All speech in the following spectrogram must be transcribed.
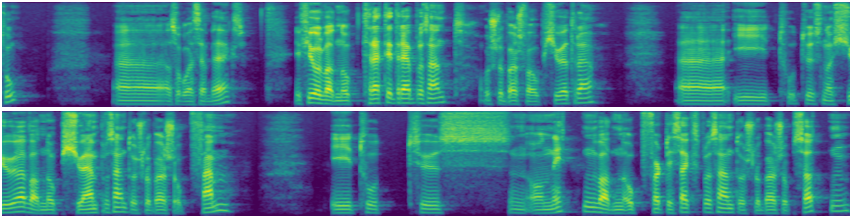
2, uh, altså OECBX. I fjor var den opp 33% Oslo Børs var opp 23 uh, I 2020 var den opp 21% Oslo Børs opp 5 I 2019 var den opp 46% Oslo Børs opp 17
